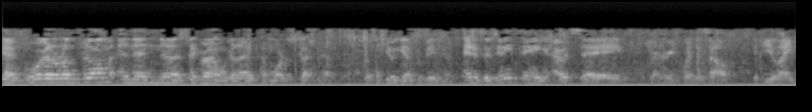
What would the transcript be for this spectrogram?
Okay, so we're gonna run the film, and then, uh, stick around, we're gonna have more discussion after. So thank you again for being here. And if there's anything I would say, trying to read point this out, if you like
